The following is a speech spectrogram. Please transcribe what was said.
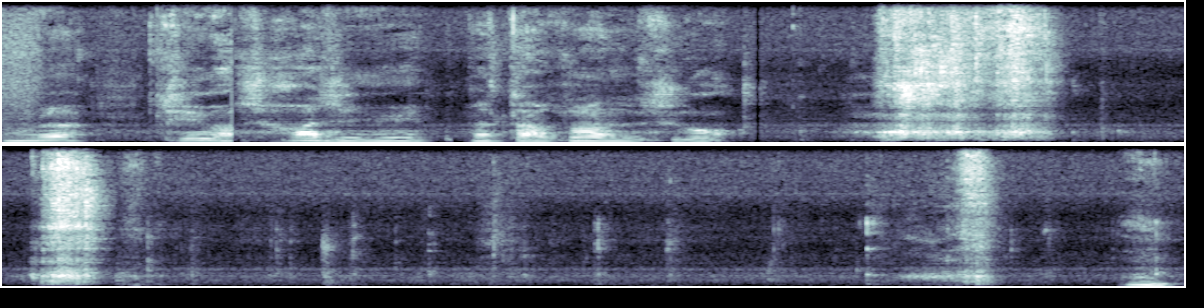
で次は社会人になった後なんですけどうん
